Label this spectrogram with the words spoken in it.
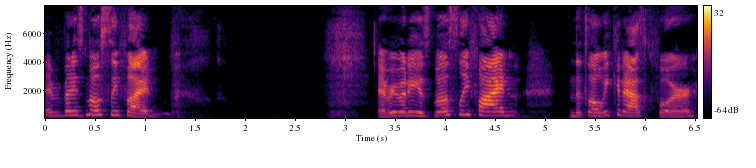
Everybody's mostly fine. Everybody is mostly fine, and that's all we could ask for.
